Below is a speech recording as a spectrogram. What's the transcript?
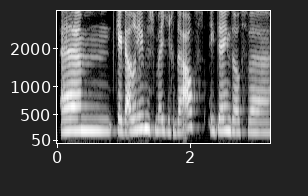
Ehm, kijk, de adrenaline is een beetje gedaald. Ik denk dat we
